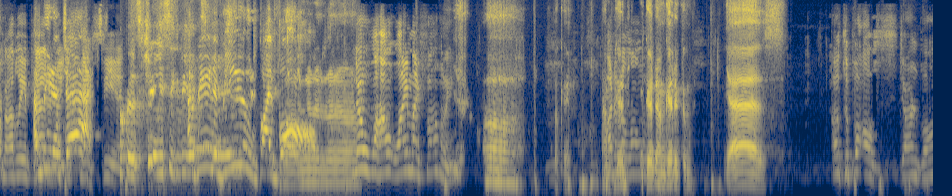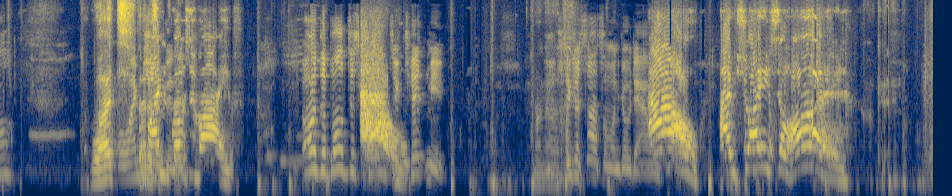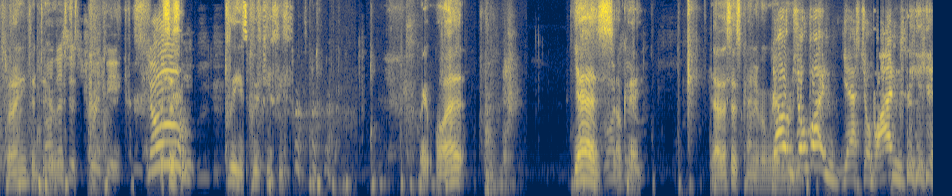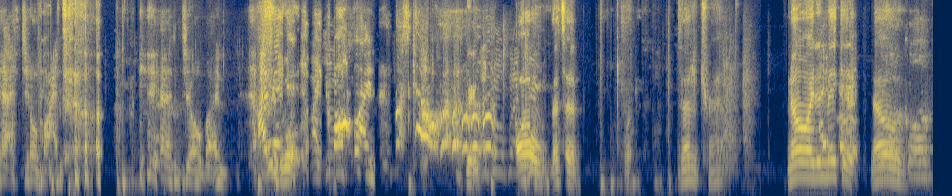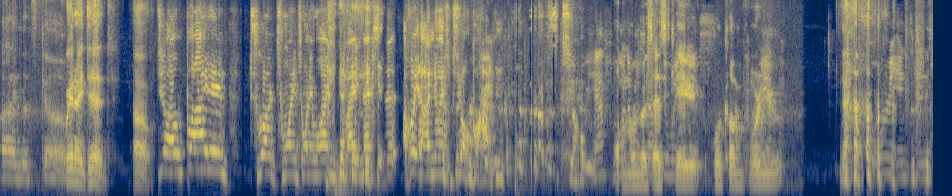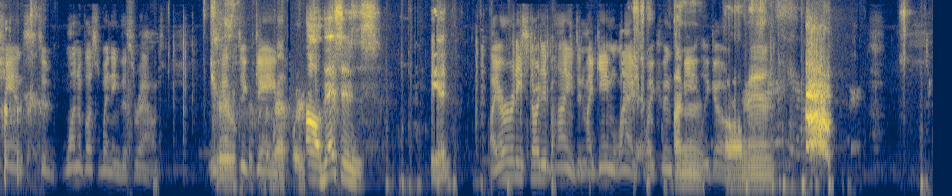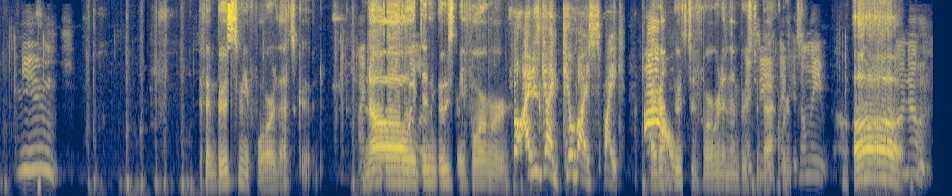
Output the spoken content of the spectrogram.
probably a pattern. being I just can't attacked. see it. Trump is chasing me. I'm being abused by Oh, no, balls. no, no, no. No, why, why am I falling? Oh. Okay. I'm Bottom good. I'm good. I'm good. I'm good. Yes. Oh, the ball. Darn ball. What? Oh, I'm That just- is- Biden will survive. Oh, the ball just came to hit me. Oh, no. I just saw someone go down. Ow! I'm trying so hard. Okay. So what I need to do? Oh, this is trippy. No! This is- Please, please, please, please. Wait, what? Yes. Okay. Yeah, this is kind of a weird. No, moment. Joe Biden. Yes, Joe Biden. yes, Joe Biden. yeah, Joe Biden. I made it. I I don't- qualified. Let's go. Wait. I don't like Oh, that's a. What? Is that a trap? No, I didn't make it. No. qualified. Let's go. Wait, I did. Oh. Joe Biden. Trump 2021 right next to. Oh yeah, I knew it's Joe Biden. Joe. We have one Among of us Us has to win SK will come for We you. have a Four in ten chance to one of us winning this round. We True. have to That's how the game. Oh, this is weird. I already started behind and my game lagged, so I couldn't I'm- immediately go. Oh man. You. If it boosts me forward, that's good. I'm No, it didn't boost me forward. No, I just got killed by a spike. I got boosted forward and then I boosted see. I- backwards. It's only. Oh Oh! no!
